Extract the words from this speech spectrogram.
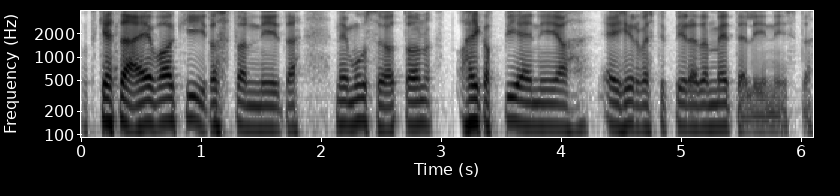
Mutta ketään ei vaan kiinnosta niitä. Ne museot on aika pieniä ja ei hirveästi pidetä meteliä niistä.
